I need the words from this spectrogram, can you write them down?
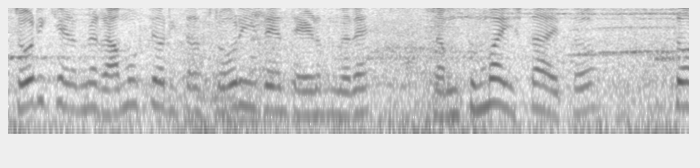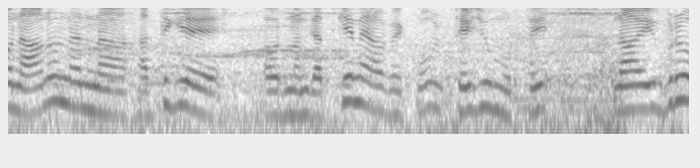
ಸ್ಟೋರಿ ಕೇಳಿದ್ಮೇಲೆ, ರಾಮಮೂರ್ತಿ ಅವ್ರ ಈ ಥರ ಸ್ಟೋರಿ ಇದೆ ಅಂತ ಹೇಳಿದ್ಮೇಲೆ ನಮ್ಗೆ ತುಂಬ ಇಷ್ಟ ಆಯಿತು. ಸೊ ನಾನು ನನ್ನ ಅತ್ತಿಗೆ, ಅವ್ರು ನನಗೆ ಅತ್ತಿಗೆನೇ ಆಗಬೇಕು, ತೇಜು ಮೂರ್ತಿ. ನಾವಿಬ್ಬರು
